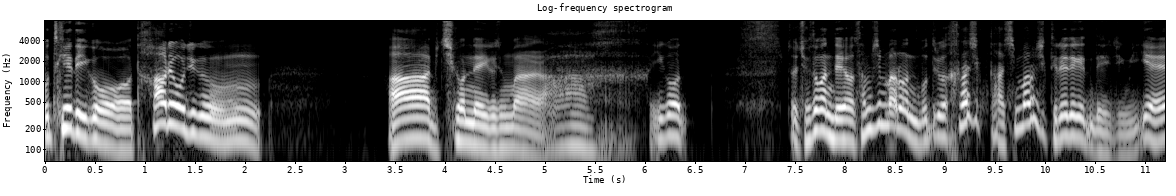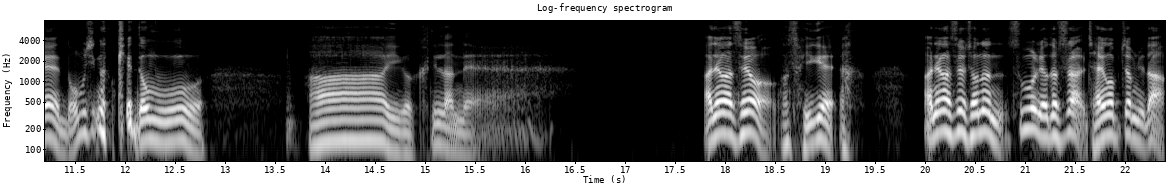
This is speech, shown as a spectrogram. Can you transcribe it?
어떻게 해야 돼, 이거. 다 어려워, 지금. 아, 미치겠네, 이거 정말. 아, 이거 저 죄송한데요. 30만 원 못 드리고 하나씩 다 10만 원씩 드려야 되겠는데 지금 이게 너무 심각해. 너무 아, 이거 큰일 났네. 안녕하세요. 이게 안녕하세요. 저는 28살 자영업자입니다.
